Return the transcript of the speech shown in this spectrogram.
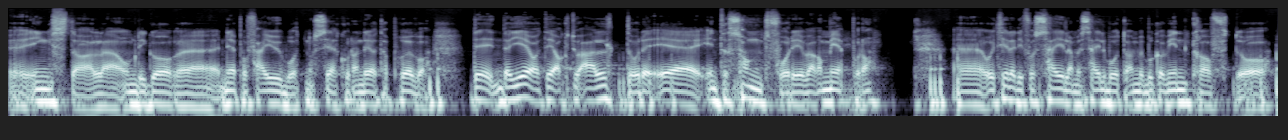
Eh, Ingstad, eller om de går eh, ned på Feiubåten og ser hvordan det er å ta prøver. Det, det gjør at det er aktuelt, og det er interessant for dem å være med på. da. Eh, og I tillegg de får seile med seilbåter bruk av vindkraft. og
